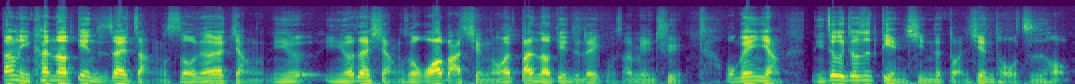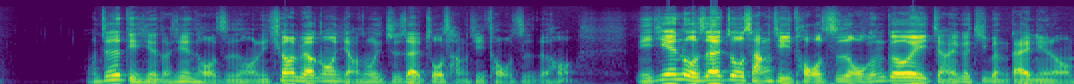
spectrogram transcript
当你看到电子在涨的时候，你要在讲，你你要在想说，我要把钱赶快搬到电子类股上面去。我跟你讲，你这个就是典型的短线投资吼，我这是典型的短线投资吼，你千万不要跟我讲说你是在做长期投资的吼。你今天如果是在做长期投资，我跟各位讲一个基本概念哦，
